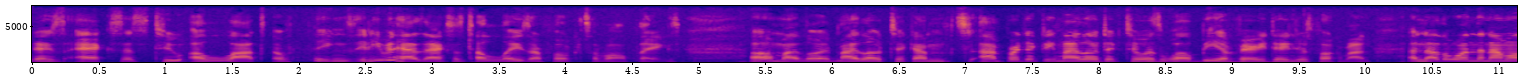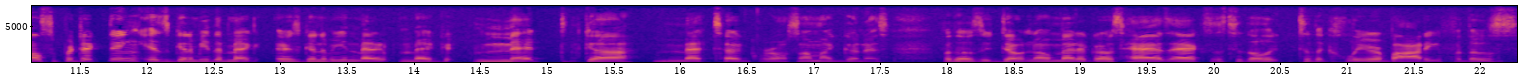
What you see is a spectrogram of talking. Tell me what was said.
It has access to a lot of things. It even has access to Laser Focus of all things. Oh my lord, Milotic. I'm I'm predicting Milotic to as well be a very dangerous Pokemon. Another one that I'm also predicting is gonna be the Meg is gonna be Meg Meg Mega Metagross. Oh my goodness. For those who don't know, Metagross has access to the to the clear body. For those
